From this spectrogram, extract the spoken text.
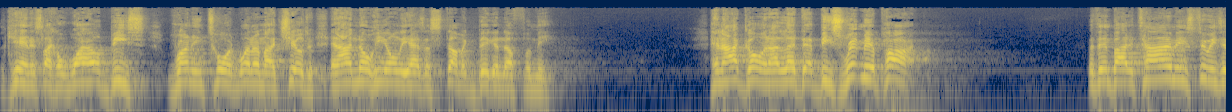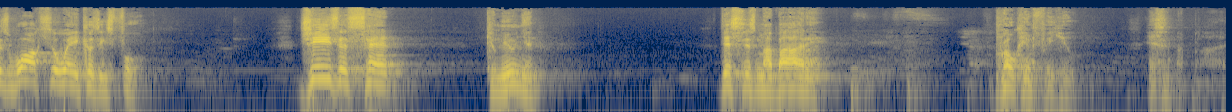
Again, it's like a wild beast running toward one of my children, and I know he only has a stomach big enough for me. And I go and I let that beast rip me apart. But then by the time he's through, he just walks away because he's full. Jesus said, Communion. This is my body broken for you. This is my blood.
